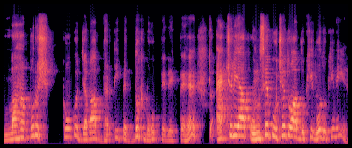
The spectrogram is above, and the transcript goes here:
महापुरुषों को जब आप धरती पे दुख भोगते देखते हैं तो एक्चुअली आप उनसे पूछें तो आप दुखी, वो दुखी नहीं है।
